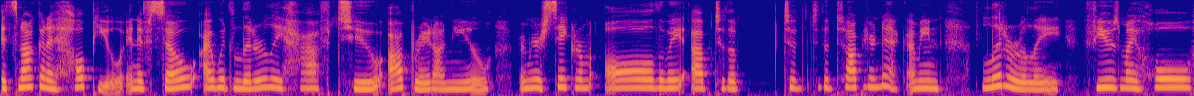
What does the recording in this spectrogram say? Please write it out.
it's not going to help you. And if so, I would literally have to operate on you from your sacrum all the way up to the to, to the top of your neck. I mean, literally fuse my whole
